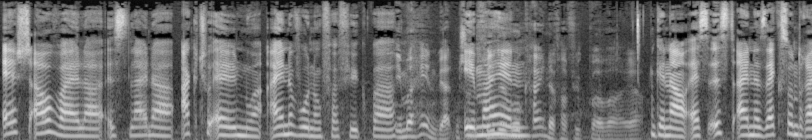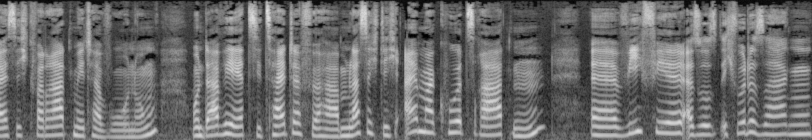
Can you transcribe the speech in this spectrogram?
Esch-Auweiler ist leider aktuell nur eine Wohnung verfügbar. Immerhin, wir hatten schon Immerhin. Fädel, wo keine verfügbar war. Ja. Genau, es ist eine 36 Quadratmeter Wohnung. Und da wir jetzt die Zeit dafür haben, lasse ich dich einmal kurz raten, äh, wie viel, also ich würde sagen,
